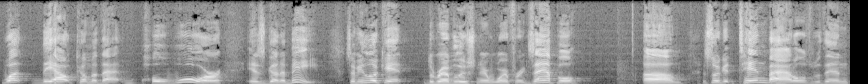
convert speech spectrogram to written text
what the outcome of that whole war is going to be. So if you look at the Revolutionary War, for example, um, let's look at 10 battles within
